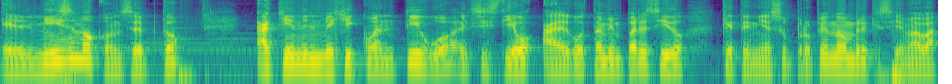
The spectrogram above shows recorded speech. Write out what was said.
el mismo concepto. Aquí en el México antiguo existió algo también parecido que tenía su propio nombre que se llamaba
